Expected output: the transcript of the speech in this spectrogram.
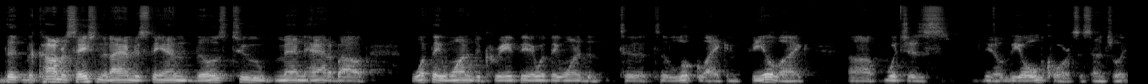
the the conversation that i understand those two men had about what they wanted to create there what they wanted to to, to look like and feel like uh, which is you know the old course essentially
